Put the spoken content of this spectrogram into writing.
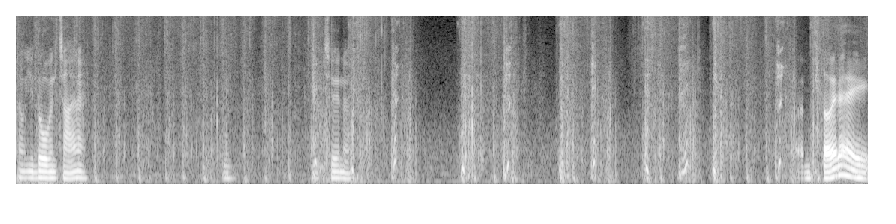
Thằng Indo bên trái này. Trên này. Tới đây.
